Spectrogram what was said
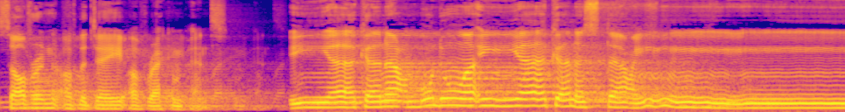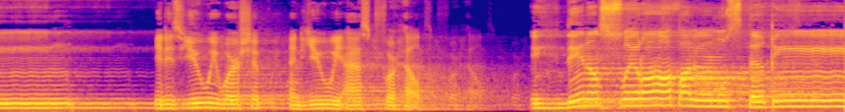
Sovereign of the day of recompense. إياك نعبد وإياك نستعين It is you we worship and you we ask for help. اهدنا الصراط المستقيم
